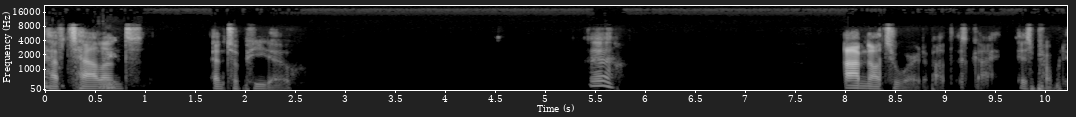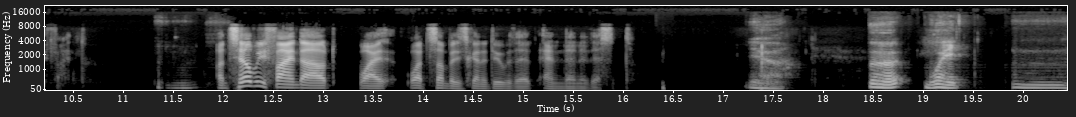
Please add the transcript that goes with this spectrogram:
Have talent and torpedo. Yeah. I'm not too worried about this guy. It's probably fine. Until we find out why what somebody's gonna do with it and then it isn't. Yeah. But wait, mm,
